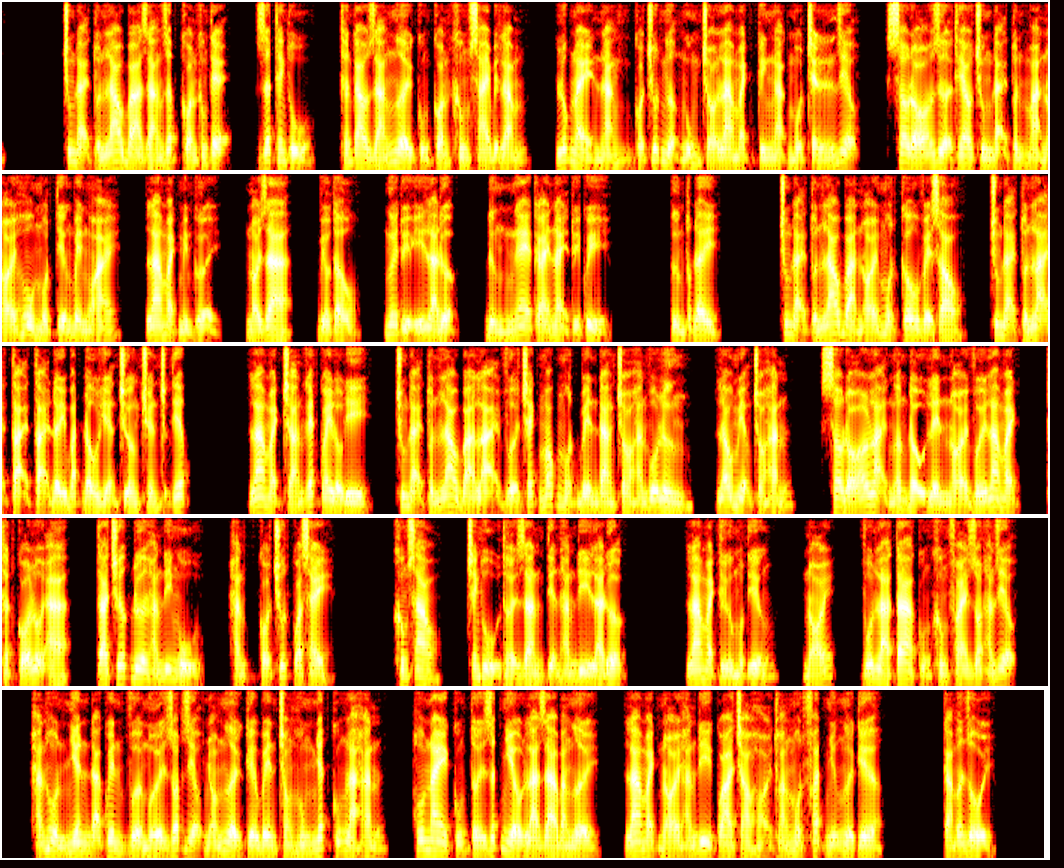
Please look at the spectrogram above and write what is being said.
Trung đại tuấn lao bà dáng dấp còn không tệ, rất thanh tú, thân cao dáng người cũng còn không sai biệt lắm, lúc này nàng có chút ngượng ngùng cho la mạch kinh ngạc một chén lính rượu, sau đó dựa theo trung đại tuấn mà nói hô một tiếng bên ngoài, la mạch mỉm cười, nói ra, biểu tẩu, ngươi tùy ý là được, đừng nghe cái này tùy quỷ. Ừm tốt đây trung đại tuấn lao bà nói một câu về sau, trung đại tuấn lại tại tại đây bắt đầu hiện trường truyền trực tiếp. La mạch chán ghét quay đầu đi, trung đại tuấn lao bà lại vừa trách móc một bên đang cho hắn vỗ lưng, lau miệng cho hắn, sau đó lại ngẩng đầu lên nói với la mạch, thật có lỗi à ta trước đưa hắn đi ngủ, hắn có chút quá say. Không sao, tranh thủ thời gian tiễn hắn đi là được. La mạch từ một tiếng, nói, vốn là ta cũng không phải rót hắn rượu. Hắn hồn nhiên đã quên vừa mới rót rượu nhóm người kia bên trong hung nhất cũng là hắn, hôm nay cũng tới rất nhiều la gia ba người, la mạch nói hắn đi qua chào hỏi thoáng một phát những người kia. Cảm ơn rồi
